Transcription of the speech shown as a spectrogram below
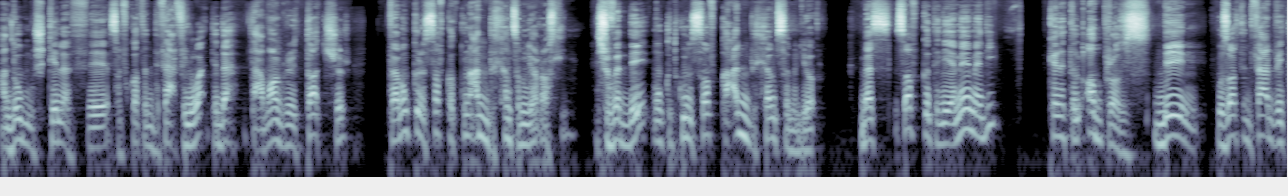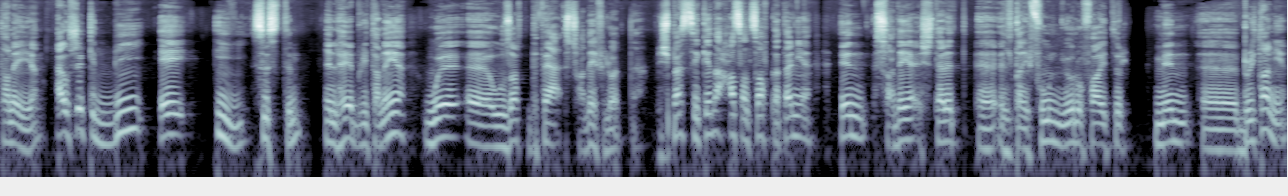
عندهم مشكلة في صفقات الدفاع في الوقت ده بتاع مارجريت تاتشر فممكن الصفقة تكون عدت 5 مليار أصلا. شوف قد إيه ممكن تكون الصفقة عدت 5 مليار. بس صفقة اليمامة دي كانت الأبرز بين وزارة الدفاع البريطانية أو شركة BAE System اللي هي بريطانية ووزارة الدفاع السعودية في الوقت ده. مش بس كده حصل صفقة تانية إن السعودية اشترت آه، ال Typhoon Eurofighter من آه، بريطانيا.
